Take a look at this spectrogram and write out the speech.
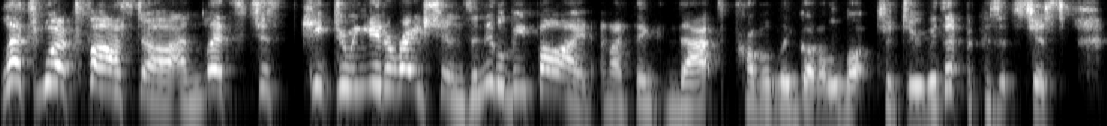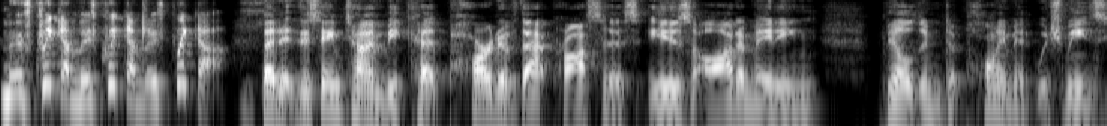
let's work faster and let's just keep doing iterations and it'll be fine. And I think that's probably got a lot to do with it because it's just move quicker, move quicker, move quicker. But at the same time, because part of that process is automating build and deployment, which means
